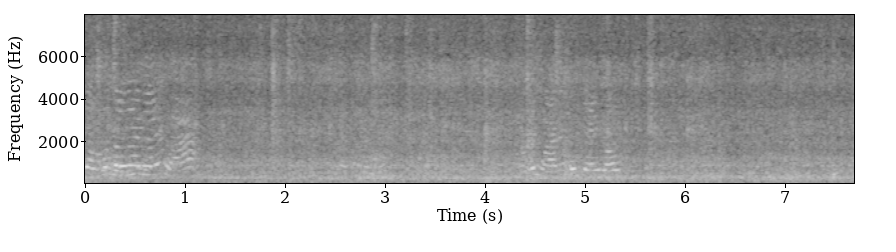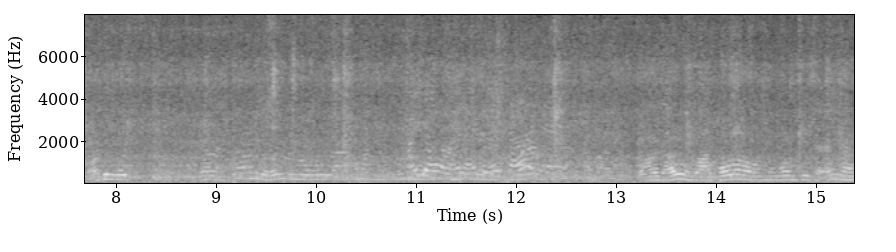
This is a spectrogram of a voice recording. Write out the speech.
Còn có tôi lấy lấy quà. Lấy quà này không chạy đâu. Ở chung đi. Lấy vô lại lại để có nha. Rồi gửi một quà của mình quên chia sẻ nha.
